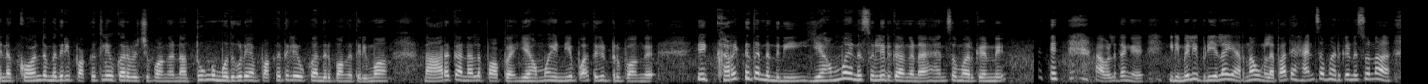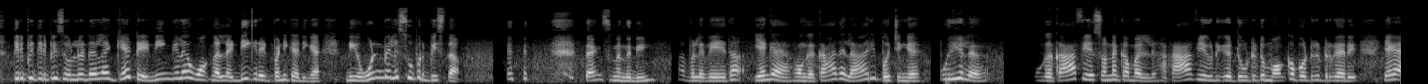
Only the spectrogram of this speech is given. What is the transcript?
என்னை குழந்தை மாதிரி பக்கத்துலேயே உட்கார வச்சுப்பாங்க. நான் தூங்கும் போது கூட என் பக்கத்துலேயே உட்காந்துருப்பாங்க தெரியுமா? நான் அரக்கானால பார்ப்பேன். என் அம்மா என்னையே பார்த்துக்கிட்டு இருப்பாங்க. ஏ கரெக்டு தான் நந்தினி. என் அம்மா என்ன சொல்லியிருக்காங்க? நான் ஹேண்ட்ஸமாக இருக்கேன்னு. அவ்வளோதாங்க இனிமேல் இப்படியெல்லாம் யாருன்னா உங்களை பார்த்து ஹேண்ட்ஸமாக இருக்குன்னு சொன்னா திருப்பி திருப்பி சொல்லுன்றதெல்லாம் கேட்டு நீங்களே உங்களை டீக்ரேட் பண்ணிக்காதீங்க. நீங்கள் உண்மையிலே சூப்பர் பீஸ் தான். தேங்க்ஸ் நந்தினி. அவ்வளவே தான் ஏங்க உங்க காதல் ஆறி போச்சுங்க புரியல. உங்கள் காஃபியை சொன்ன கமல் காஃபியை குடிக்கிறது விட்டுட்டு மொக்க போட்டுக்கிட்டு இருக்காரு. ஏங்க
